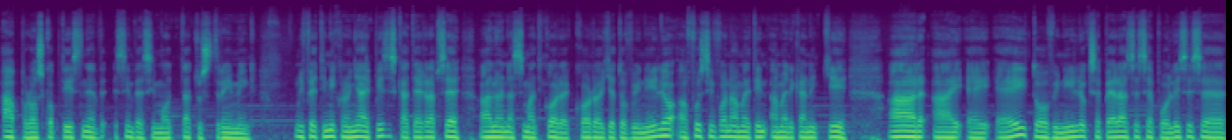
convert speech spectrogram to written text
απρόσκοπτη συνδεσιμότητα του streaming. Η φετινή χρονιά επίσης κατέγραψε άλλο ένα σημαντικό ρεκόρ για το βινίλιο, αφού σύμφωνα με την Αμερικανική RIAA το βινίλιο ξεπέρασε σε πωλήσεις ε,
